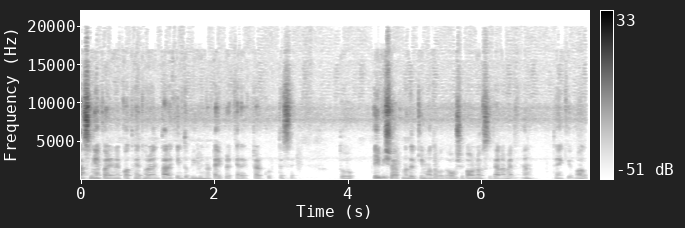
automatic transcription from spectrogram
তাসনিয়া ফারিনের কথাই ধরেন, তারা কিন্তু বিভিন্ন টাইপের ক্যারেক্টার করতেছে। তো এই বিষয়ে আপনাদের কি মতামত? অবশ্যই কমেন্ট বক্সে জানাবেন। অ্যান্ড থ্যাংক ইউ অল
